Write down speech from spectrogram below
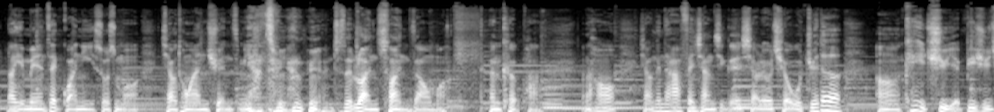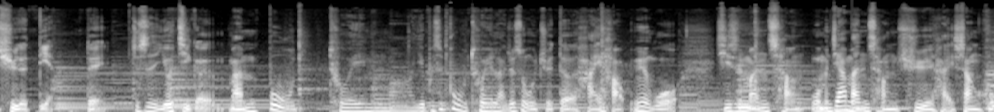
然后也没人在管你说什么交通安全怎么样怎么样怎么样，就是乱窜，你知道吗？很可怕。然后想要跟大家分享几个小琉球，我觉得嗯可以去也必须去的点，对，就是有几个蛮不推吗？也不是不推啦，就是我觉得还好，因为我其实蛮常，我们家蛮常去海上活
